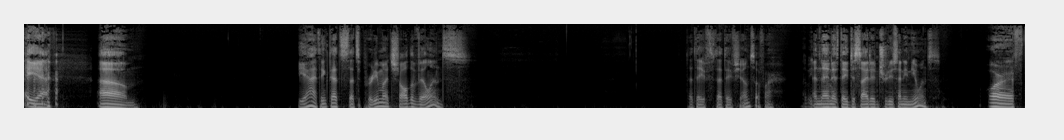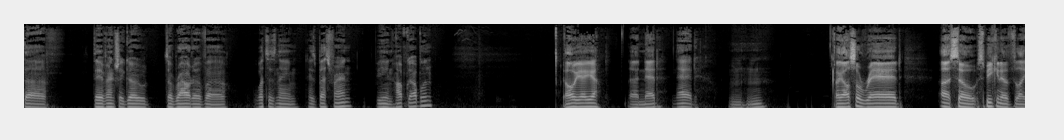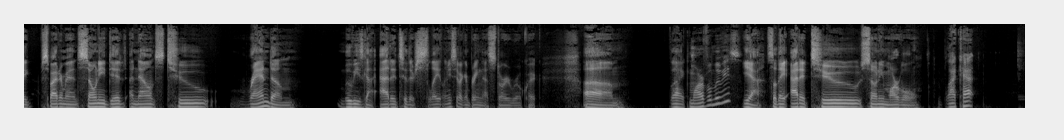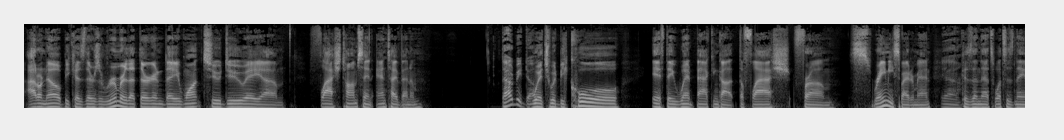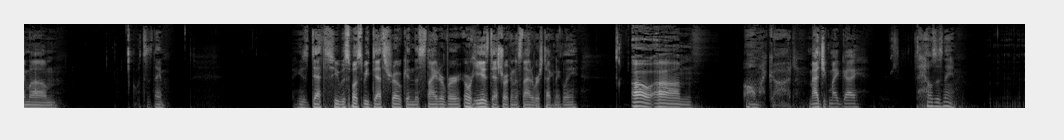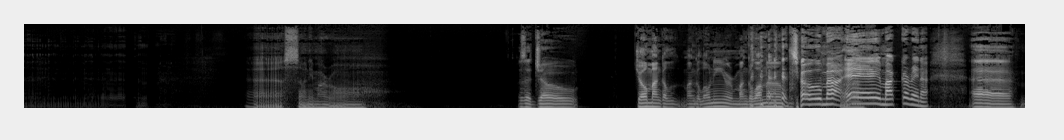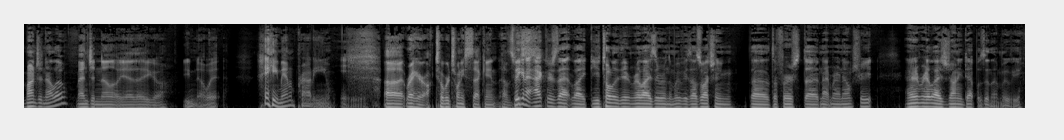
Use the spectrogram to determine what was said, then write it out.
yeah. Um. Yeah, I think that's that's pretty much all the villains that they've that they've shown so far. That'd be And then if they decide to introduce any new ones, or if the they eventually go the route of uh, what's his name, his best friend being Hobgoblin, oh yeah, yeah, uh, Ned. Ned. hmm I also read. Uh, so speaking of like Spider-Man, Sony did announce two random movies got added to their slate. Let me see if I can bring that story real quick. Um, Like Marvel movies, yeah, so they added two Sony Marvel. Black Cat. I don't know because there's a rumor that they're going they want to do a um, Flash Thompson anti Venom, That would be dope. which would be cool if they went back and got the Flash from S- Raimi Spider Man. yeah, because then that's what's his name um what's his name he's death he was supposed to be deathstroke in the snyderverse or he is deathstroke in the snyderverse technically Oh, um, oh my god. Magic mike guy? What the hell's his name? Uh sony marvel. was it Joe? joe Mangal- mangaloni or mangalona? Joe Ma- Hey Macarena. Uh, Manganiello. manganiello yeah there you go. You know it hey man i'm proud of you uh right here october 22nd of Speaking this- of actors that like you totally didn't realize they were in the movies, I was watching the the first uh, Nightmare on Elm Street, and I didn't realize Johnny Depp was in that movie.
